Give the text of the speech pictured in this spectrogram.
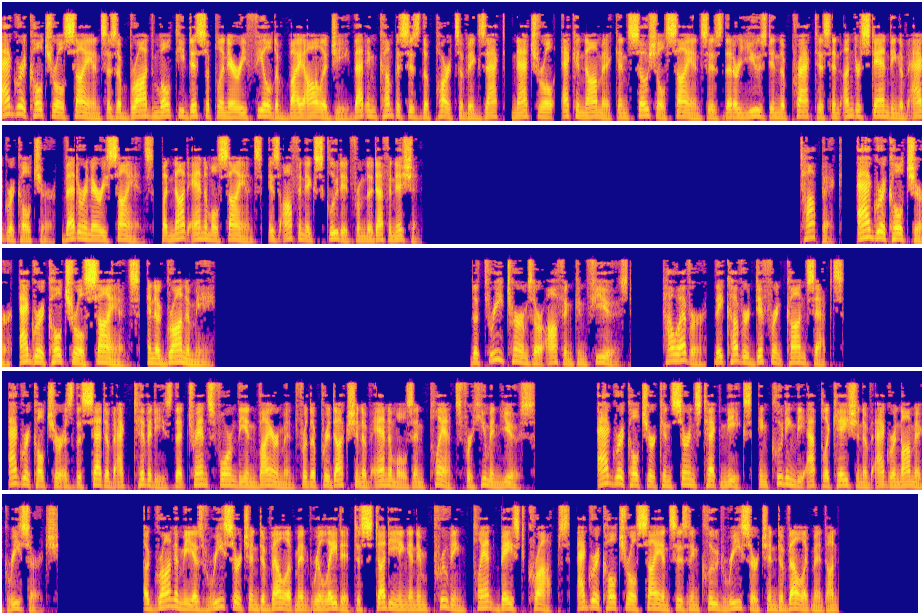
Agricultural science is a broad multidisciplinary field of biology that encompasses the parts of exact, natural, economic and social sciences that are used in the practice and understanding of agriculture. Veterinary science, but not animal science, is often excluded from the definition. Topic: Agriculture, agricultural science, and agronomy The three terms are often confused. However, they cover different concepts. Agriculture is the set of activities that transform the environment for the production of animals and plants for human use. Agriculture concerns techniques, including the application of agronomic research. Agronomy is research and development related to studying and improving plant-based crops. Agricultural sciences include research and development on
